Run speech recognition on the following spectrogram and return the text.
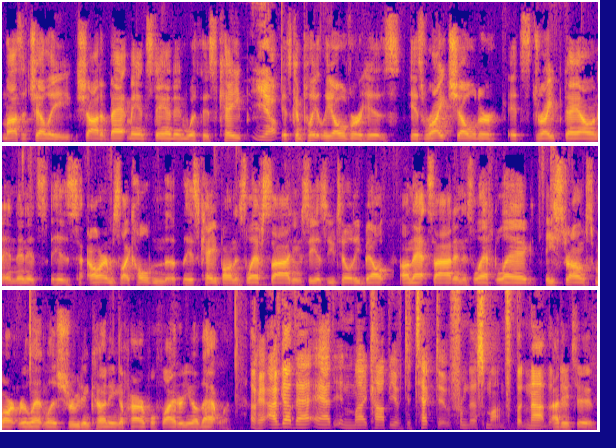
Mazzucchelli shot of Batman standing with his cape. Yeah. It's completely over his his right shoulder. It's draped down, and then it's his arms like holding the, his cape on his left side. You can see his utility belt on that side and his left leg. He's strong, smart, relentless, shrewd and cunning, a powerful fighter. You know that one. Okay, I've got that ad in my copy of Detective from this month, but not. The, I do too.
